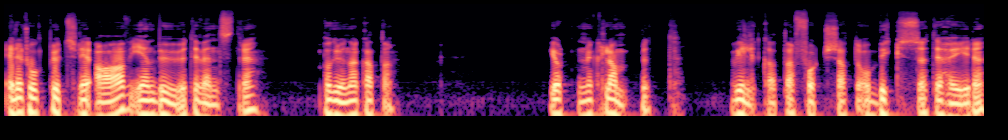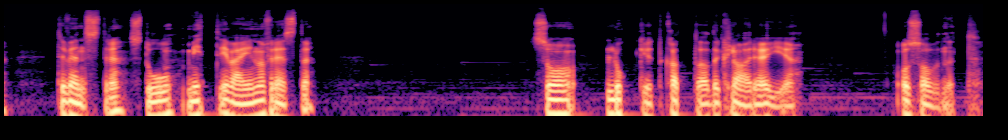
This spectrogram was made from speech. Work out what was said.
Eller tok plutselig av i en bue til venstre på grunn av katta. Hjortene klampet, villkatta fortsatte å bykse til høyre, til venstre, sto midt i veien og freste. Så lukket katta det klare øyet og sovnet.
